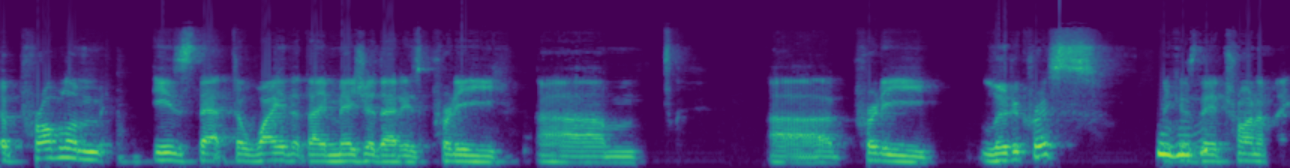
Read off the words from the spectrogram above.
The problem is that the way that they measure that is pretty um, uh, pretty ludicrous because Mhm. they're trying to make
